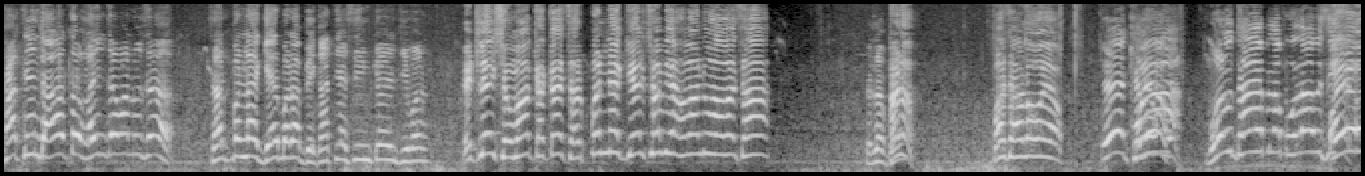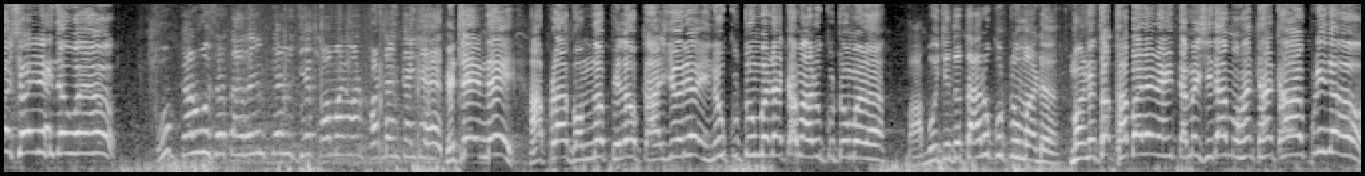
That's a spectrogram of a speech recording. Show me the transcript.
સાથે દાળ તો લઈને જવાનું છે. સરપંચના ઘેર બરા ભેગા થયા એમ કે જીવન. એટલે શમા કાકા સરપંચ ના ઘેર છો બેહવાનું આવે છે? એટલે હાલો. પાછ હાલો આયો એ ખેલા. મોડું થાય પેલા બોલાવે છે. આયો શોય નહીં જવું આયો હું કરવું છે તારે એમ કેમ જે કમાવાનું ફડન કહી દે. એટલે એમ નહીં આપણા ગામનો પેલો કાળિયો રહ્યો એનું કુટુંબ બડા કે મારું કુટુંબ અડે બાબુજી તો તારું કુટુંબ આડે. મને તો ખબર જ નહીં. તમે સીધા મોહન થાળ ખાવા ઉપડી જાઓ.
